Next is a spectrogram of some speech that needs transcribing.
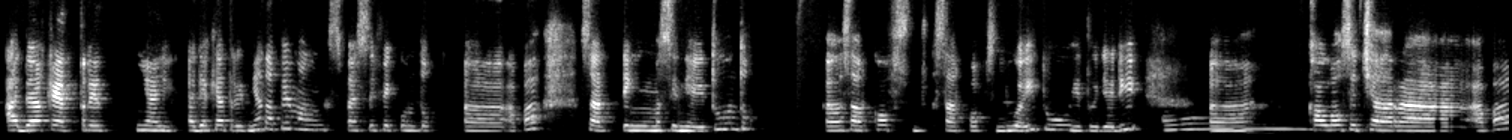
ada cartridge-nya, ada cartridge-nya tapi emang spesifik untuk uh, apa setting mesinnya itu untuk uh, SARS-CoV SARS-CoV-2 itu gitu. Jadi oh. uh, kalau secara apa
